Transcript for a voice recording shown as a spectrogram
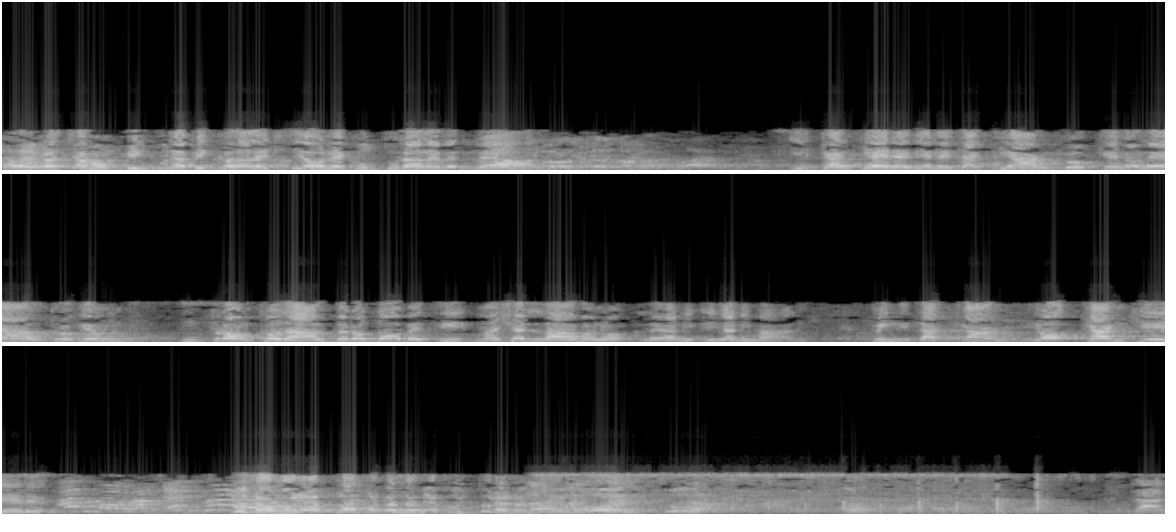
Allora, facciamo un pic- una piccola lezione culturale reale. Il canchiere viene da chianco, che non è altro che un, un tronco d'albero dove si macellavano le gli animali. Quindi da canchio, canchiere. Allora. Scusa, ma un applauso per la mia cultura non c'è vuoi, scusa. Ah, Dai.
